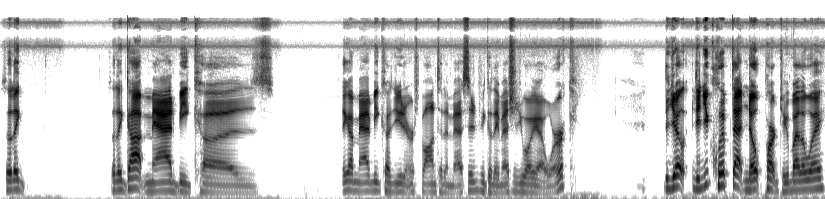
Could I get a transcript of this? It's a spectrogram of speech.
So they so they got mad because they got mad because you didn't respond to the message because they messaged you while you're at work. Did you did you clip that note part two by the way?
